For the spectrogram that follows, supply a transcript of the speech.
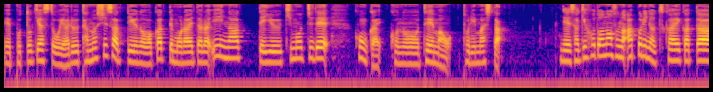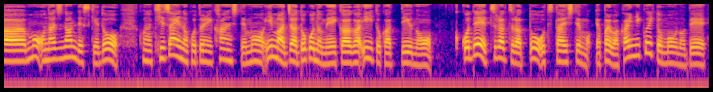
えポッドキャストをやる楽しさっていうのを分かってもらえたらいいなっていう気持ちで今回このテーマを取りました。で、先ほどのそのアプリの使い方も同じなんですけど、この機材のことに関しても、今じゃあどこのメーカーがいいとかっていうのを、ここでつらつらとお伝えしても、やっぱり分かりにくいと思うので、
